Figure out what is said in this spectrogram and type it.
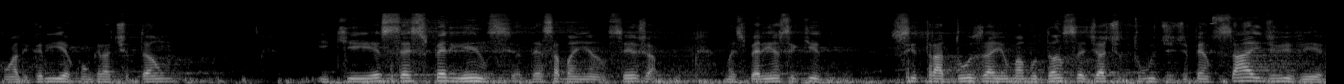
com alegria, com gratidão e que essa experiência dessa manhã seja uma experiência que se traduza em uma mudança de atitude, de pensar e de viver.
